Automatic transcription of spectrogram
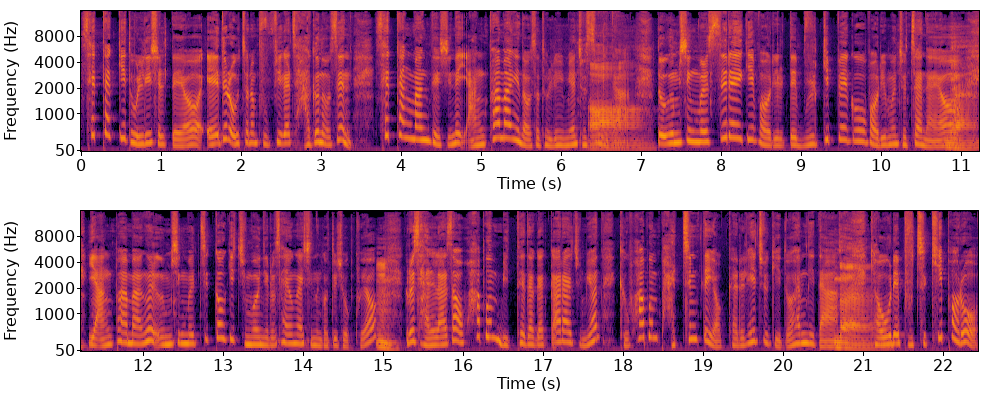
세탁기 돌리실 때요. 애들 옷처럼 부피가 작은 옷은 세탁망 대신에 양파망에 넣어서 돌리면 좋습니다. 아. 또 음식물 쓰레기 버릴 때 물기 빼고 버리면 좋잖아요. 네. 이 양파망을 음식물 찌꺼기 주머니로 사용하시는 것도 좋고요. 음. 그리고 잘라서 화분 밑에다가 깔아주면 그 화분 받침대 역할을 해주기도 합니다. 네. 겨울에 부츠 키퍼로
